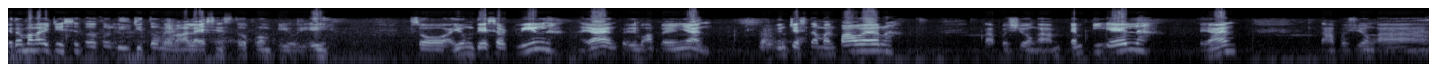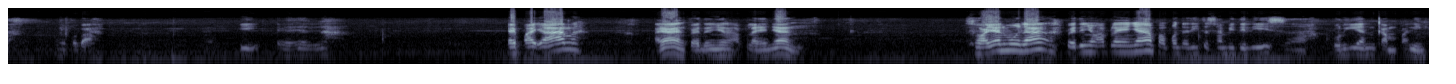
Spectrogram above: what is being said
Ito mga agency to, to legit to, may mga license to from POA. So yung Desert Wheel, ayan, pwede mong applyan yan. Yung Chest naman Power, tapos yung um, MPL, ayan. Tapos yung, ah, ano pa ba? PL FIR ayan, pwede nyo na applyan yan so ayan muna pwede nyo applyan yan papunta dito sa Middle East uh, Korean company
